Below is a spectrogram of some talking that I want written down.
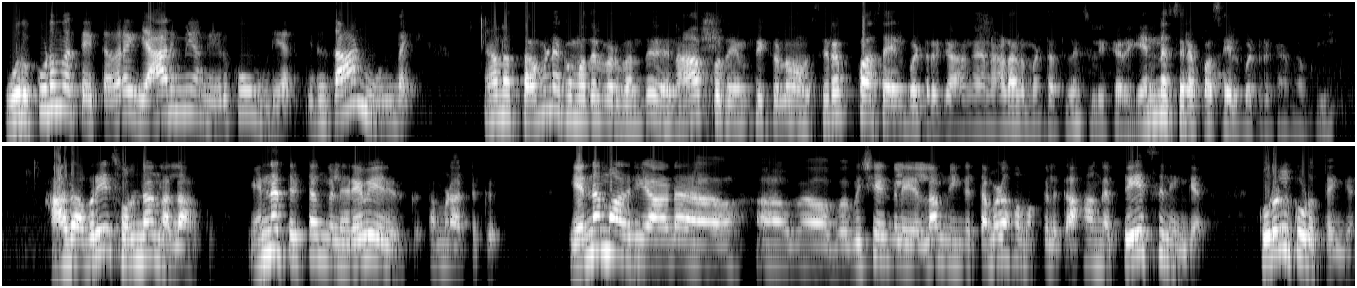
ஒரு குடும்பத்தை தவிர யாருமே அங்க இருக்கவும் முடியாது. இதுதான் உண்மை. ஆனால் தமிழக முதல்வர் வந்து நாற்பது எம்பிக்களும் சிறப்பாக செயல்பட்டு இருக்காங்க சொல்லியிருக்காரு. என்ன சிறப்பாக செயல்பட்டிருக்காங்க அப்படி? அது அவரே சொன்னால் நல்லாயிருக்கும் என்ன திட்டங்கள் நிறைவேறியிருக்கு தமிழ்நாட்டுக்கு? என்ன மாதிரியான வ- விஷயங்களை எல்லாம் நீங்கள் தமிழக மக்களுக்காக அங்கே பேசுனீங்க? குரல் கொடுத்தீங்க.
